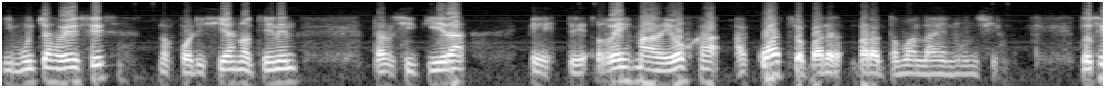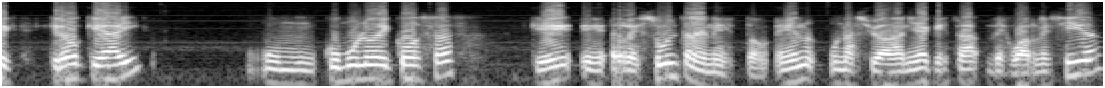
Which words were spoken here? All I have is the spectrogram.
y muchas veces los policías no tienen tan siquiera este resma de hoja a cuatro para, para tomar la denuncia. Entonces, creo que hay un cúmulo de cosas que eh, resultan en esto, en una ciudadanía que está desguarnecida,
